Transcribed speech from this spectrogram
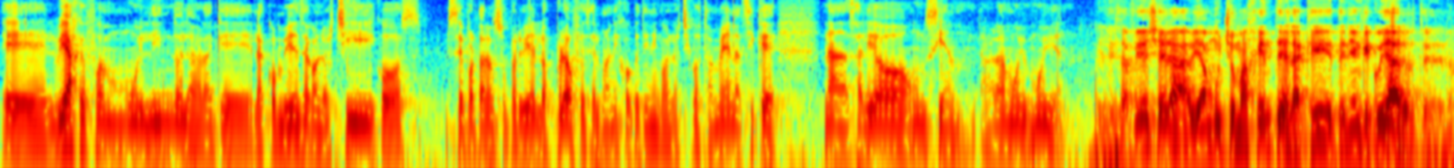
Eh, el viaje fue muy lindo, la verdad que la convivencia con los chicos, se portaron súper bien los profes, el manejo que tienen con los chicos también, así que nada, salió un 100, la verdad muy, muy bien. El desafío ya era, había mucho más gente de la que tenían que cuidar ustedes, ¿no?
